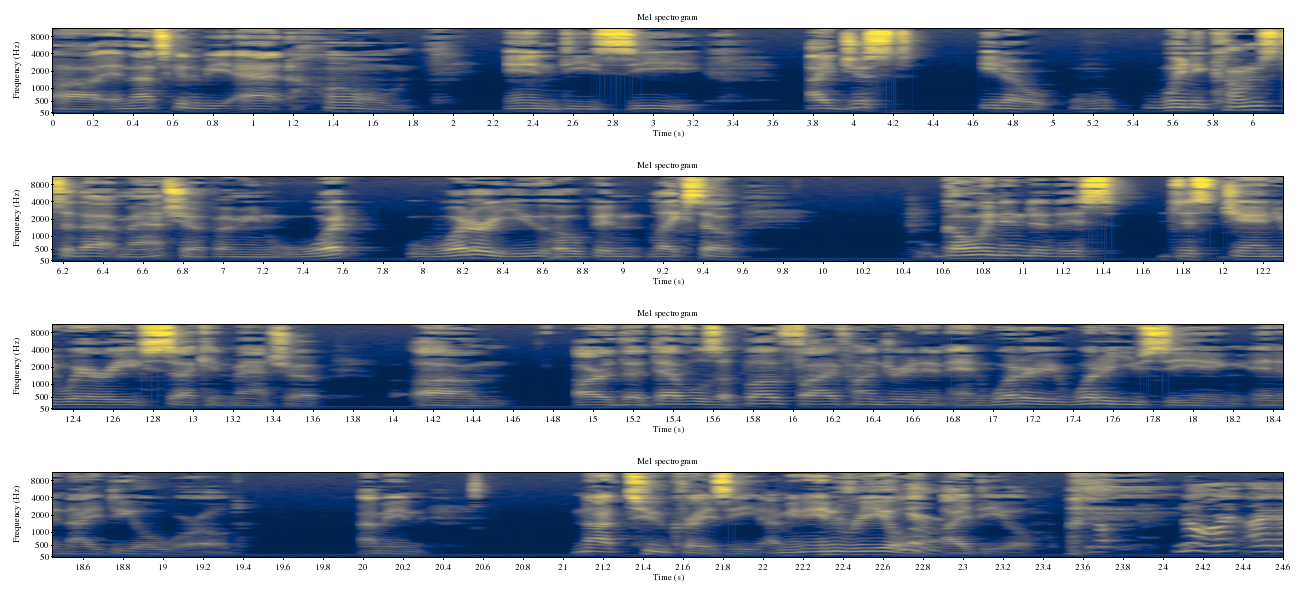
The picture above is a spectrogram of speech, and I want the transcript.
uh, and that's going to be at home in DC. I just, you know, when it comes to that matchup, I mean, what what are you hoping? Like, so going into this just January second matchup, um, are the Devils above 500, and, and what are you, what are you seeing in an ideal world? I mean, not too crazy. I mean, in real Yeah. ideal. No, I, I,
